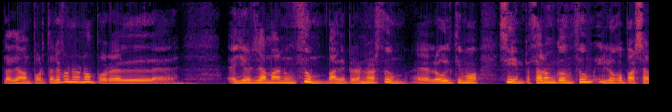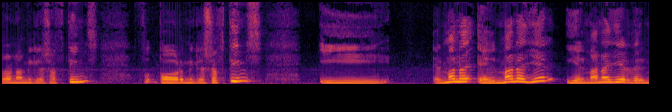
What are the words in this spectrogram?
la llaman por teléfono, no, por el... Ellos llaman un Zoom, vale, pero no es Zoom. Eh, lo último, sí, empezaron con Zoom y luego pasaron a Microsoft Teams, por Microsoft Teams y el, el manager y el manager del...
